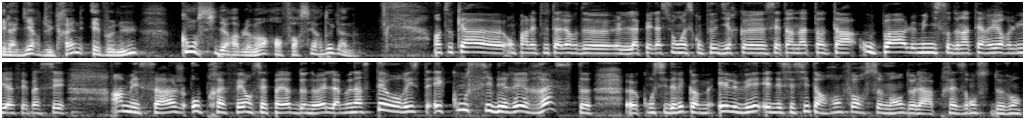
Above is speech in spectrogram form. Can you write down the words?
et la guerre d'Ukraine est venue considérablement renforcer Erdogan. En tout cas, euh, on parlait tout à l'heure de l'appellation. Est-ce qu'on peut dire que c'est un attentat ou pas? Le ministre de l'Intérieur, lui, a fait passer un message au préfet en cette période de Noël. La menace terroriste est considérée, reste euh, considérée comme élevée et nécessite un renforcement de la présence devant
